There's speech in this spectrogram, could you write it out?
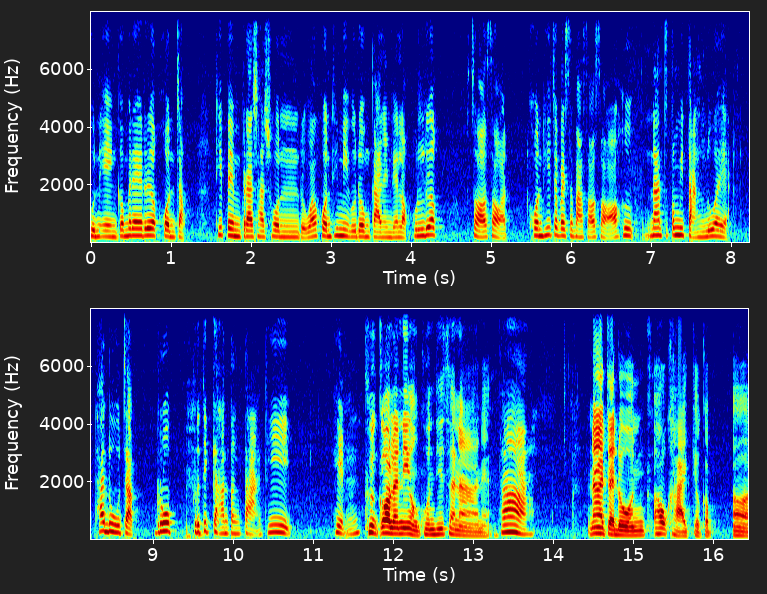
คุณเองก็ไม่ได้เลือกคนจากที่เป็นประชาชน หรือว่าคนที่มีอุดมการณ์อย่างเดียวหรอกคุณเลือกสส คนที่จะไปสมัครสสคือน่าจะต้องมีตังค์ด้วยอะถ้าดูจากรูปพฤติการต่างๆที่เห็นคือกรณีของคุณทิศนาเนี่ย ค่ะน่าจะโดนเข้าข่ายเกี่ยวกับเอ่อ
